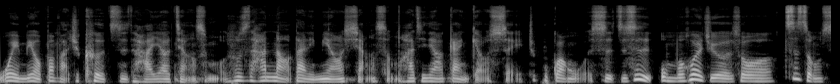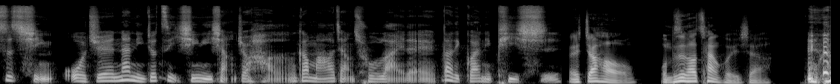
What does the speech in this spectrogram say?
我也没有办法去克制他要讲什么，或是他脑袋里面要想什么。他今天要干掉谁，就不关我的事。只是我们会觉得说这种事情，我觉得那你就自己心里想就好了，干嘛要讲出来嘞？到底关你屁事？哎，嘉豪，我们是不是要忏悔一下？我刚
